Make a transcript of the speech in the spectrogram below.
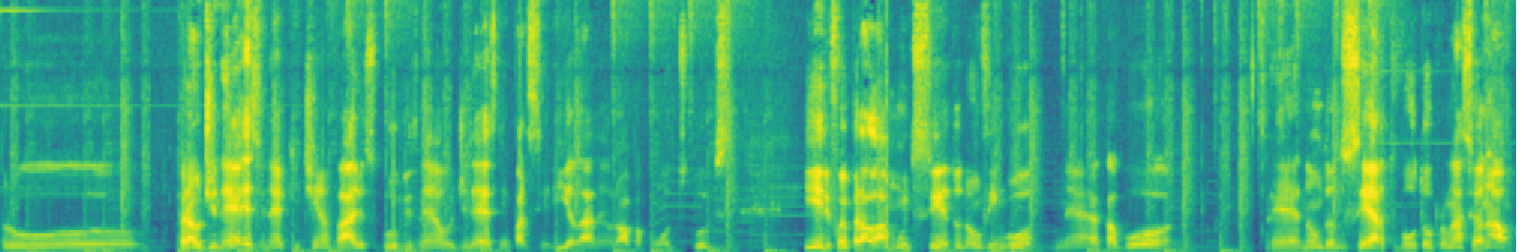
pro para a Udinese, né, que tinha vários clubes, né? A Udinese tem parceria lá na Europa com outros clubes. E ele foi para lá muito cedo, não vingou, né? Acabou é, não dando certo, voltou para o Nacional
